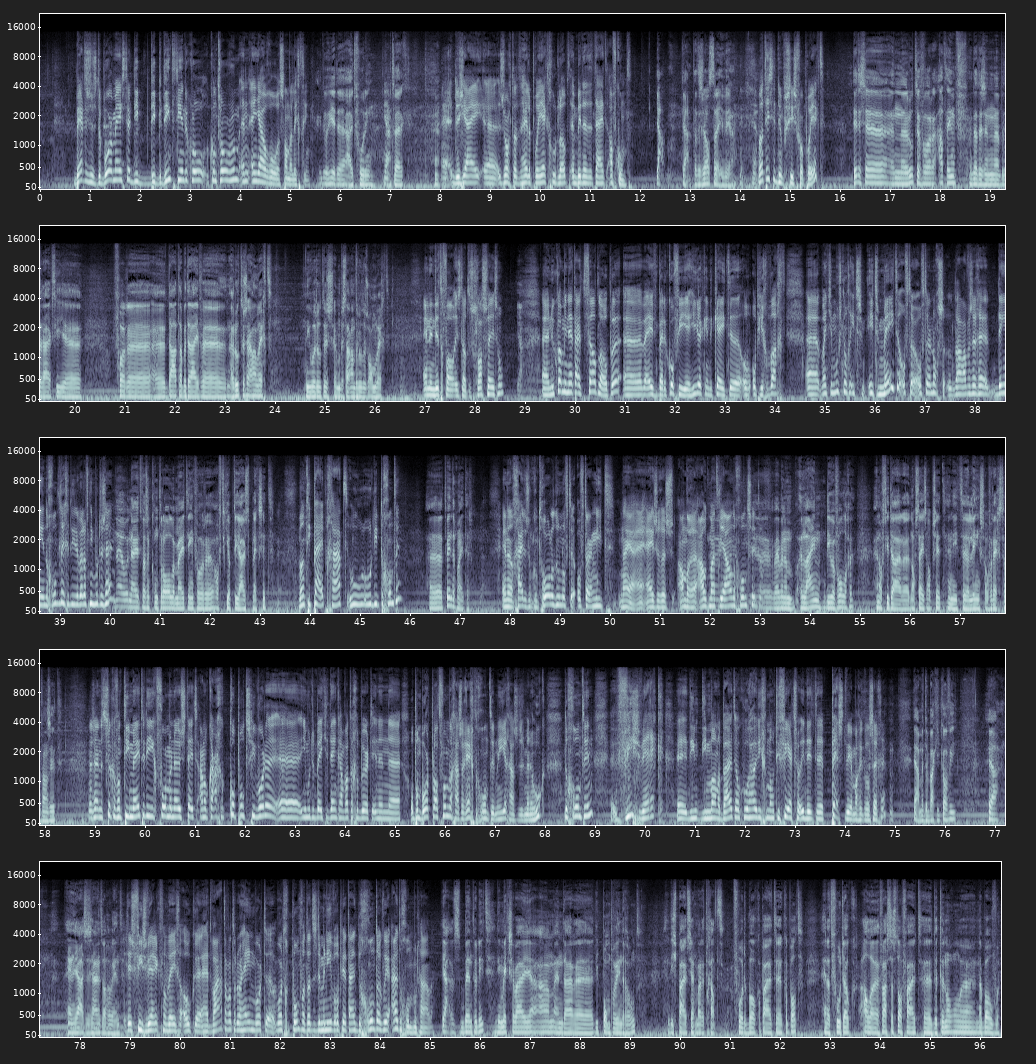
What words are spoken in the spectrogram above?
Bert is dus de boormeester, die, die bedient het hier in de control room. En, en jouw rol is Sander Lichtrink? Ik doe hier de uitvoering, ja. het werk. Ja. Uh, dus jij uh, zorgt dat het hele project goed loopt en binnen de tijd afkomt? Ja, ja dat is wel streven, ja. ja. Wat is dit nu precies voor project? Dit is uh, een route voor Adinf. Dat is een uh, bedrijf die uh, voor databedrijven routes aanlegt. Nieuwe routes en bestaande routes omlegt. En in dit geval is dat dus glasvezel? Ja. Eh, nu kwam je net uit het veld lopen. Eh, we hebben even bij de koffie eh, heerlijk in de keten op, op je gewacht. Eh, want je moest nog iets, iets meten of er, of er nog, nou, laten we zeggen, dingen in de grond liggen die er wel of niet moeten zijn? Nee, nee, het was een controlemeting voor eh, of die op de juiste plek zit. Want die pijp gaat, hoe, hoe diep de grond in? Eh 20 meter. En dan ga je dus een controle doen of er, of er niet, nou ja, ijzeren, andere oud materiaal in de grond zit. Eh, of- we hebben een, een lijn die we volgen. En of die daar eh, nog steeds op zit en niet eh, links of rechts ervan zit. Dan zijn het stukken van 10 meter die ik voor mijn neus steeds aan elkaar gekoppeld zie worden. Eh, je moet een beetje denken aan wat er gebeurt in een, eh, op een bordplatform. Dan gaan ze recht de grond in, maar hier gaan ze dus met een hoek de grond in. Eh, vies werk. Eh, die, die mannen buiten ook, hoe hou je die gemotiveerd zo in dit eh, pestweer, mag ik wel zeggen? Ja, met een bakje koffie. Ja. En ja, ze zijn het wel gewend. Het is vies werk vanwege ook eh, het water wat er doorheen wordt, eh, wordt gepompt. Want dat is de manier waarop je uiteindelijk de grond ook weer uit de grond moet halen. Ja, dat is bentoniet. Die mixen wij eh, aan en daar, die pompen we in de grond. En die spuit zeg maar, het gat voor de bolkap uit kapot. En dat voert ook alle vaste stof uit de tunnel naar boven.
